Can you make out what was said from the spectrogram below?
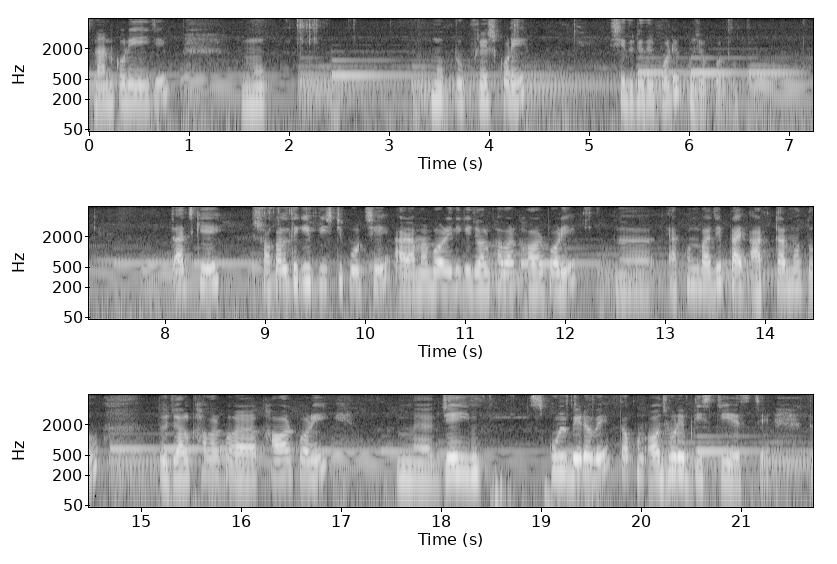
স্নান করে এই যে মুখ মুখ টুক ফ্রেশ করে সিঁদুর টিঁদুর পরে পুজো করব। তো আজকে সকাল থেকেই বৃষ্টি পড়ছে আর আমার বর এদিকে জল খাবার খাওয়ার পরে এখন বাজে প্রায় আটটার মতো। তো জল খাবার খাওয়ার পরেই যেই স্কুল বেরোবে তখন অঝোরে বৃষ্টি এসছে। তো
